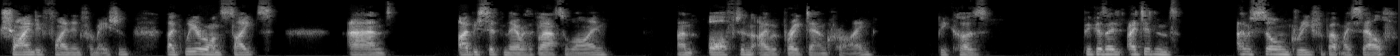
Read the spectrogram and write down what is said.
trying to find information. Like we were on sites and I'd be sitting there with a glass of wine and often I would break down crying because, because I, I didn't, I was so in grief about myself.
